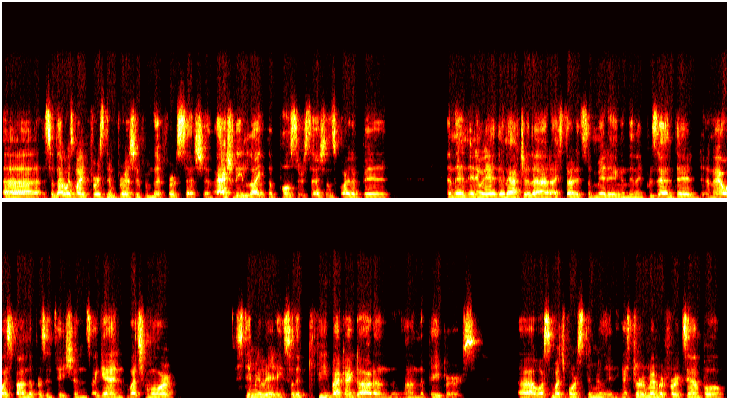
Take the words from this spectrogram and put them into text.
Uh, so that was my first impression from that first session. I actually liked the poster sessions quite a bit. And then anyway, then after that, I started submitting and then I presented and I always found the presentations, again, much more stimulating. So the feedback I got on, on the papers uh, was much more stimulating. I still remember, for example,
